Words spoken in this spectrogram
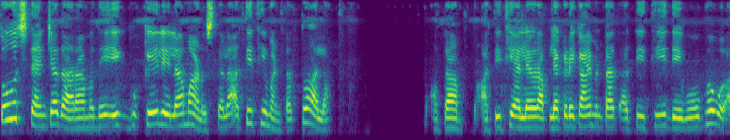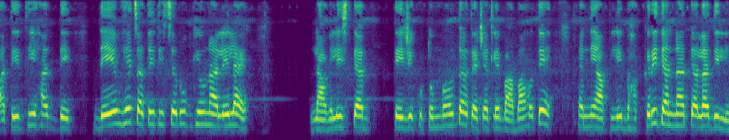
तोच त्यांच्या दारामध्ये एक भुकेलेला माणूस त्याला अतिथी म्हणतात तो आला. आता अतिथी आल्यावर आपल्याकडे काय म्हणतात? अतिथी देवो भव अतिथी हा दे देव हेच अतिथीचं रूप घेऊन आलेला आहे. लागलीच त्या ते जे कुटुंब होतं त्याच्यातले बाबा होते त्यांनी आपली भाकरी त्यांना त्याला दिली.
